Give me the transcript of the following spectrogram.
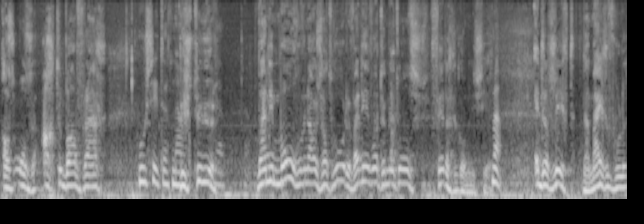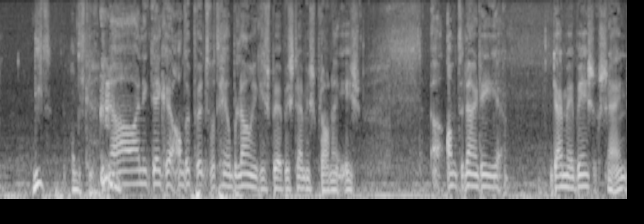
als onze achterban vraagt... Hoe zit het nou? Bestuur, Ja. wanneer mogen we nou eens wat horen? Wanneer wordt er met ons verder gecommuniceerd? Nou. En dat ligt, naar mijn gevoel, niet aan bestuur. Nou, en ik denk een ander punt wat heel belangrijk is bij bestemmingsplannen is... eh, ambtenaren die eh, daarmee bezig zijn...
